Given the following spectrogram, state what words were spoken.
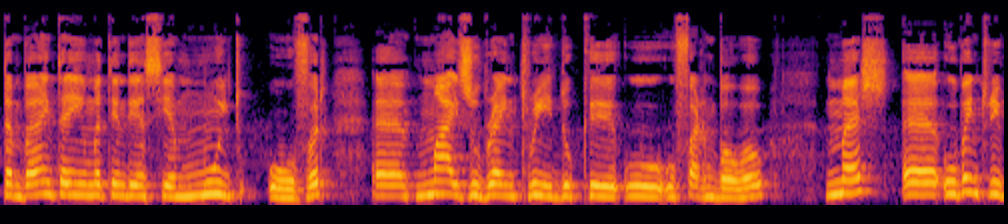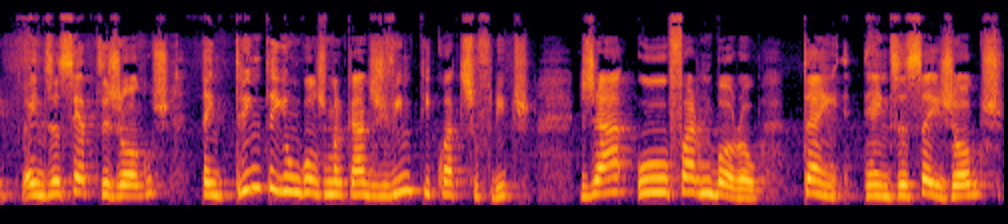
também têm uma tendência muito over, uh, mais o Braintree do que o, o Farnborough, mas uh, o Braintree em 17 jogos tem 31 golos marcados, 24 sofridos. Já o Farnborough tem em 16 jogos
